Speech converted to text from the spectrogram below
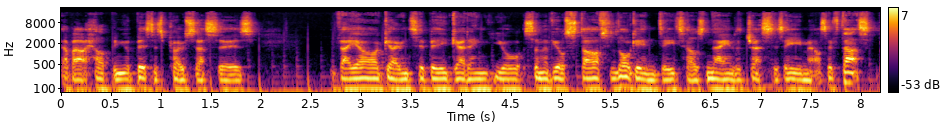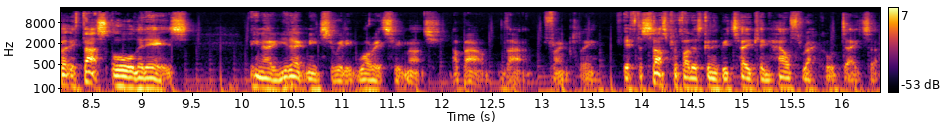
about helping your business processes, they are going to be getting your some of your staff's login details, names, addresses, emails. If that's but if that's all it is, you know, you don't need to really worry too much about that, frankly. If the SaaS provider is going to be taking health record data,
